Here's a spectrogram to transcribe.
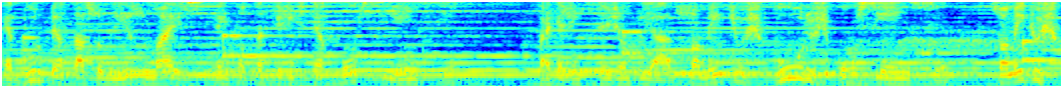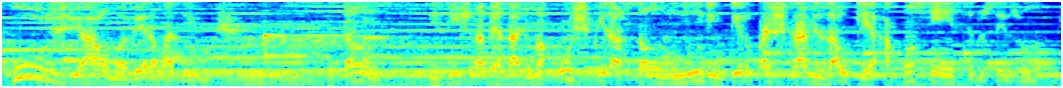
É duro pensar sobre isso, mas é importante que a gente tenha consciência para que a gente seja ampliado. Somente os puros de consciência Somente os puros de alma verão a Deus. Então, existe na verdade uma conspiração no mundo inteiro para escravizar o que? A consciência dos seres humanos.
